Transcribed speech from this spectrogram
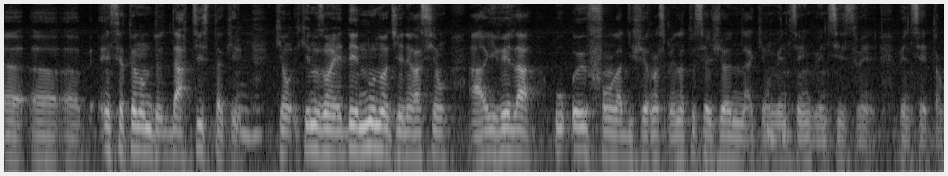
un certain nombre d'artistes qui, mhm. qui, nous ont aidés, nous, notre génération, à arriver là où eux font la différence maintenant, tous ces jeunes-là qui ont 25, 26, 27 ans.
